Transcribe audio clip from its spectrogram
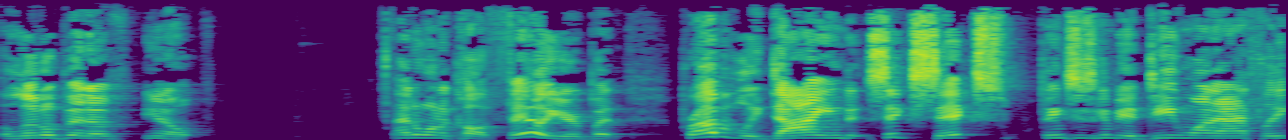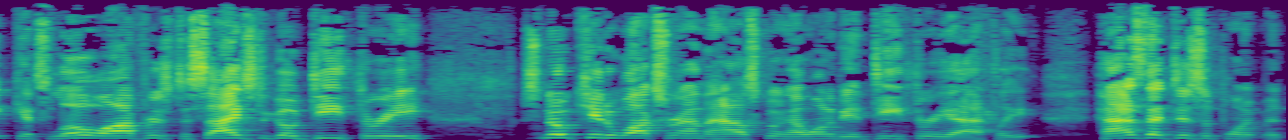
a little bit of, you know, I don't want to call it failure, but probably dying six six, thinks he's going to be a D1 athlete, gets low offers, decides to go D3. There's no kid who walks around the house going, I want to be a D3 athlete, has that disappointment,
